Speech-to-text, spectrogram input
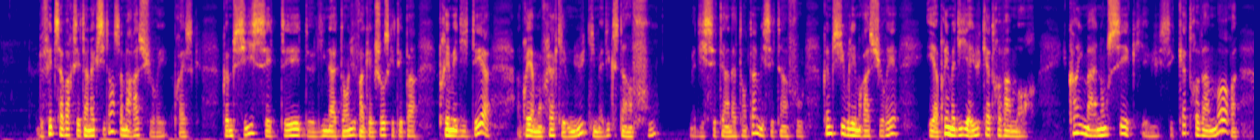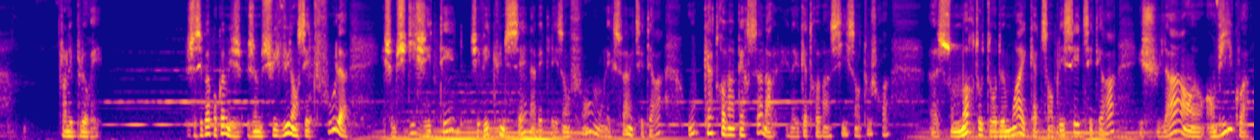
Le fait de savoir que c'était un accident, ça m'a rassuré presque, comme si c'était de l'inattendu, enfin quelque chose qui n'était pas prémédité. Après, il y a mon frère qui est venu, qui m'a dit que c'était un fou. Il m'a dit que c'était un attentat, mais c'était un fou, comme s'il voulait me rassurer. Et après, il m'a dit il y a eu 80 morts. Quand il m'a annoncé qu'il y a eu ces 80 morts, j'en ai pleuré. Je sais pas pourquoi, mais je, je me suis vu dans cette foule et je me suis dit, j'étais, j'ai vécu une scène avec les enfants, mon ex-femme, etc., où 80 personnes, alors, il y en a eu 86 en tout, je crois, euh, sont mortes autour de moi et 400 blessés, etc. Et je suis là, en, en vie, quoi.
